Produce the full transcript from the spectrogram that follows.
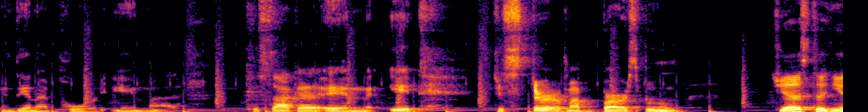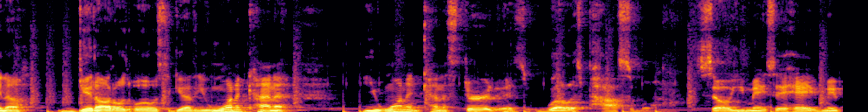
And then I poured in my casaca and it just stirred my bar spoon just to, you know, get all those oils together. You want to kind of you want to kind of stir it as well as possible. So you may say, hey, maybe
